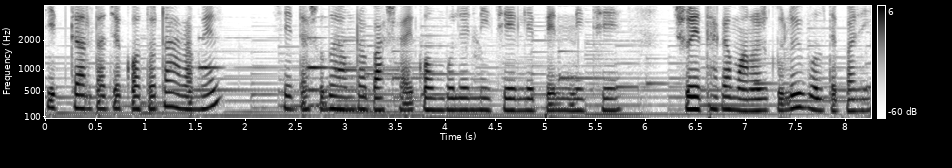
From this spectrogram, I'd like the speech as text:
শীতকালটা যে কতটা আরামের, সেটা শুধু আমরা বাসায় কম্বলের নিচে, লেপের নিচে শুয়ে থাকা মানুষগুলোই বলতে পারি।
